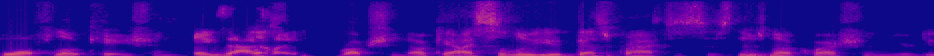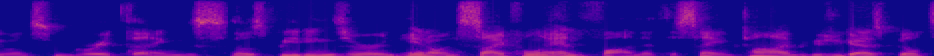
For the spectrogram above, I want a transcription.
off location. Exactly. Disruption. Okay. I salute you. Best practices. There's no question. You're doing some great things. Those meetings are, you know, insightful and fun at the same time because you guys built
